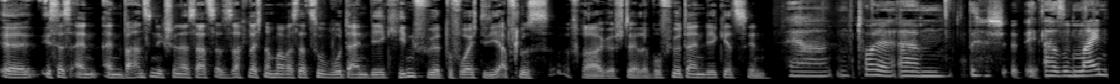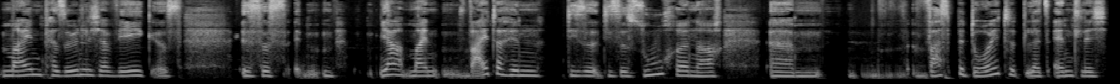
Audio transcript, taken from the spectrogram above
äh, ist das ein, ein wahnsinnig schöner Satz. Also sag vielleicht nochmal was dazu, wo dein Weg hinführt, bevor ich dir die Abschlussfrage stelle. Wo führt dein Weg jetzt hin? Ja, toll. Ähm, also mein, mein persönlicher Weg ist, ist es, ja, mein weiterhin diese, diese Suche nach, ähm, was bedeutet letztendlich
